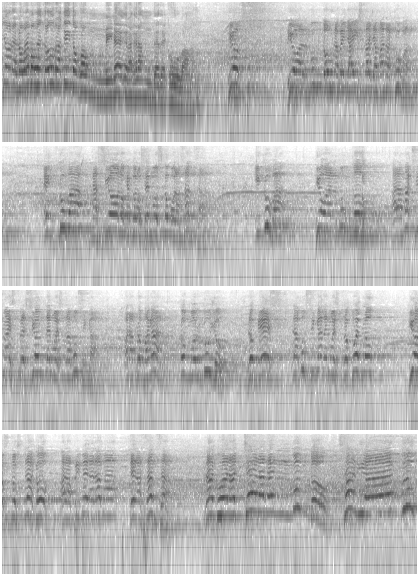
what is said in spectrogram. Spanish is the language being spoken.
señores, nos vemos dentro de un ratito con mi negra grande de Cuba. Dios dio al mundo una bella isla llamada Cuba. En Cuba nació lo que conocemos como la salsa. Y Cuba dio al mundo a la máxima expresión de nuestra música para propagar con orgullo lo que es la música de nuestro pueblo. Dios nos trajo a la primera dama de la salsa, la guarachera del mundo, Celia Cruz.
